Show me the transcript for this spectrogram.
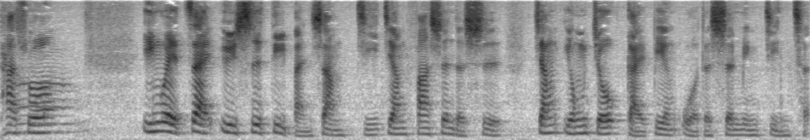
他说，哦、因为在浴室地板上即将发生的事，将永久改变我的生命进程。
